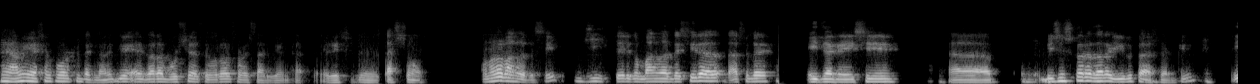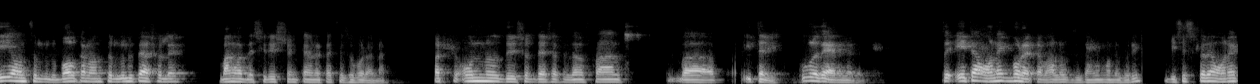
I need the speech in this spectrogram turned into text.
হ্যাঁ আমি আসার পর দেখলাম যে যারা বসে আছে ওরাও সবাই সার্বিয়ান কাস্টমার ওনারা বাংলাদেশি? জি। এরকম বাংলাদেশিরা আসলে এই জায়গায় এসে বিশেষ করে যারা ইউরোপে আসে আর কি এই অঞ্চলগুলো বলকান অঞ্চলগুলোতে আসলে বাংলাদেশি রেস্টুরেন্ট তেমন একটা চোখে পড়ে না। বাট অন্য যেসব দেশ আছে যেমন ফ্রান্স বা ইত্যাদি ওগুলোতে অ্যাভেলেবেল তো এটা অনেক বড় একটা ভালো দিক আমি মনে করি। বিশেষ করে অনেক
